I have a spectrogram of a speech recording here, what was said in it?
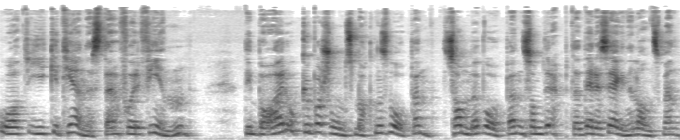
og at de gikk i tjeneste for fienden. De bar okkupasjonsmaktens våpen, samme våpen som drepte deres egne landsmenn.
